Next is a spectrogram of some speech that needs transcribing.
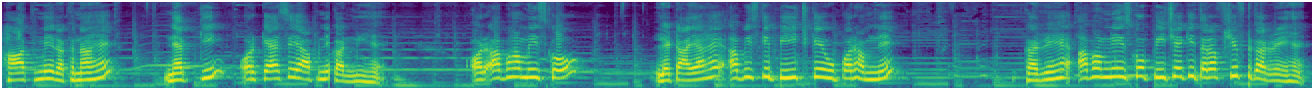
हाथ में रखना है नैपकिन और कैसे आपने करनी है। और अब हम इसको लेटाया है। अब इसके पीठ के ऊपर हमने कर रहे हैं। अब हमने इसको पीछे की तरफ़ शिफ्ट कर रहे हैं।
